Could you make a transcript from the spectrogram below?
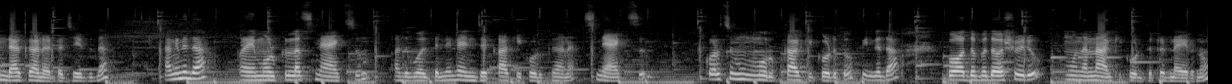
ഉണ്ടാക്കുകയാണ് കേട്ടോ ചെയ്തത്. അങ്ങനെ ഇതാ റൈമോൾക്കുള്ള സ്നാക്സും അതുപോലെ തന്നെ ലഞ്ചൊക്കെ ആക്കി കൊടുക്കുകയാണ്. സ്നാക്സ് കുറച്ച് മുറുക്കാക്കി കൊടുത്തു. പിന്നെ ഇതാ ഗോതമ്പ് ദോശ ഒരു മൂന്നെണ്ണം ആക്കി കൊടുത്തിട്ടുണ്ടായിരുന്നു.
